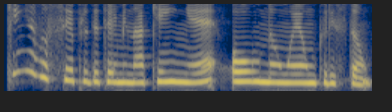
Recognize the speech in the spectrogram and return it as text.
quem é você para determinar quem é ou não é um cristão?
